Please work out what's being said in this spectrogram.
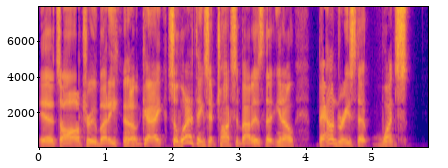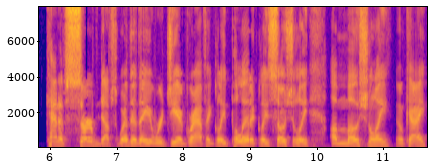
It's all true, buddy. okay. So, one of the things it talks about is that, you know, boundaries that once kind of served us, whether they were geographically, politically, socially, emotionally, okay?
